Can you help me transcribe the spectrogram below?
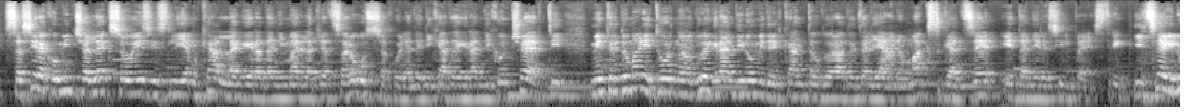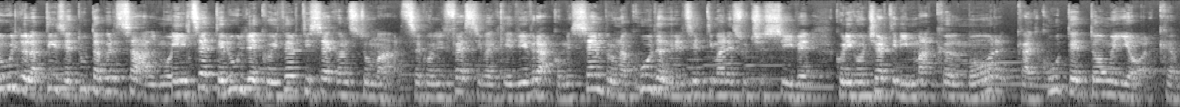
Stasera comincia l'ex Oasis Liam Gallagher ad animare la Piazza Rossa, quella dedicata ai grandi concerti, mentre domani domani tornano due grandi nomi del cantautorato italiano, Max Gazzè e Daniele Silvestri. Il 6 luglio l'attesa è tutta per Salmo e il 7 luglio è con i 30 Seconds to Mars, con il festival che vivrà come sempre una coda nelle settimane successive, con i concerti di Macklemore, Calcutta e Tom York.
